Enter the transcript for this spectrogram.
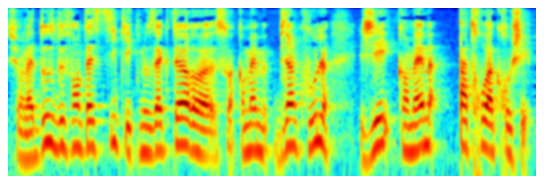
sur la dose de fantastique et que nos acteurs euh, soient quand même bien cool, j'ai quand même pas trop accroché.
